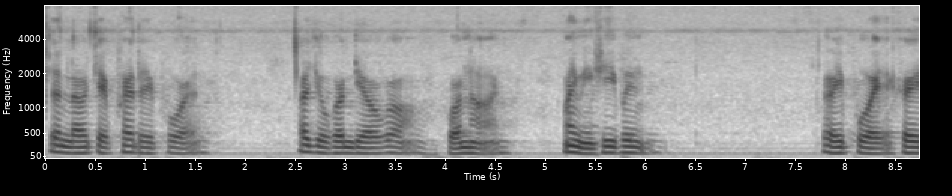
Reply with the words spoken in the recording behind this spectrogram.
เช่นเราเจ็บแค่ได้ป่วยถ้าอยู่คนเดียวก็ขวนหาย ไม่มีที่พึ่ง เคยป่วยเคย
